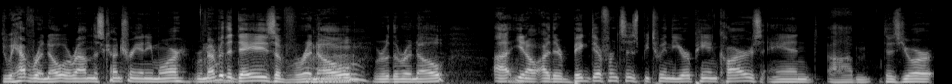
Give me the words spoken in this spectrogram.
do we have Renault around this country anymore? Remember the days of Renault, Mm-hmm. or the Renault? Uh, you know, are there big differences between the European cars? And um, does your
